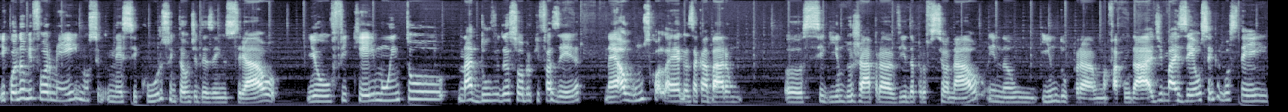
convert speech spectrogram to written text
E quando eu me formei no, nesse curso, então, de desenho industrial, eu fiquei muito na dúvida sobre o que fazer, né? Alguns colegas acabaram uh, seguindo já para a vida profissional e não indo para uma faculdade, mas eu sempre gostei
